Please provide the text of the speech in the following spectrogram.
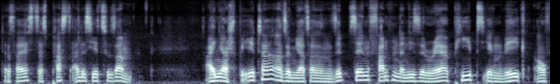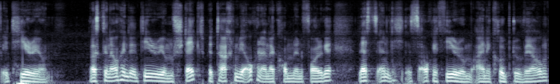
Das heißt, das passt alles hier zusammen. Ein Jahr später, also im Jahr 2017, fanden dann diese Rare Peeps ihren Weg auf Ethereum. Was genau hinter Ethereum steckt, betrachten wir auch in einer kommenden Folge. Letztendlich ist auch Ethereum eine Kryptowährung,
